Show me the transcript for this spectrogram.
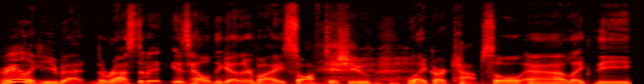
Really? You bet. The rest of it is held together by soft tissue, like our capsule, uh, like the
